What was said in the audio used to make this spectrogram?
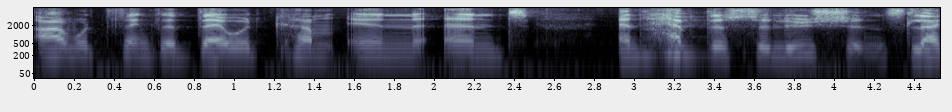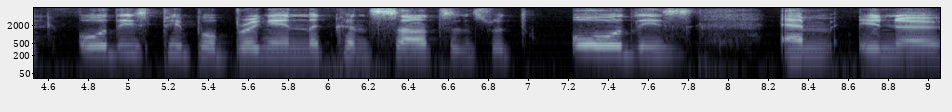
I would think that they would come in and and have the solutions. Like all these people bring in the consultants with all these um you know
